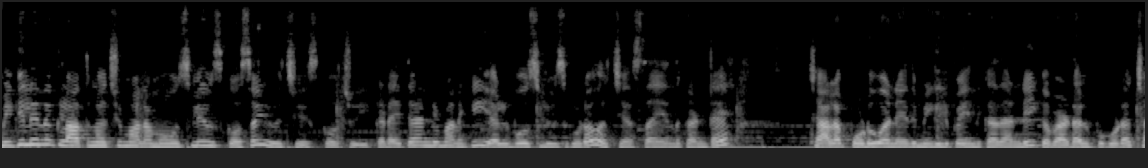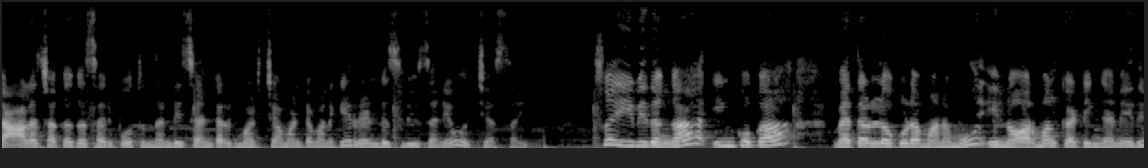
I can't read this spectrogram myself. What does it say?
మిగిలిన క్లాత్ని వచ్చి మనము స్లీవ్స్ కోసం యూజ్ చేసుకోవచ్చు. ఇక్కడైతే అండి మనకి ఎల్బో స్లీవ్స్ కూడా వచ్చేస్తాయి. ఎందుకంటే చాలా పొడవు అనేది మిగిలిపోయింది కదండి. ఇక వెడల్పు కూడా చాలా చక్కగా సరిపోతుందండి. సెంటర్కి మర్చామంటే మనకి రెండు స్లీవ్స్ అనేవి వచ్చేస్తాయి. సో ఈ విధంగా ఇంకొక మెథడ్లో కూడా మనము ఈ నార్మల్ కటింగ్ అనేది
